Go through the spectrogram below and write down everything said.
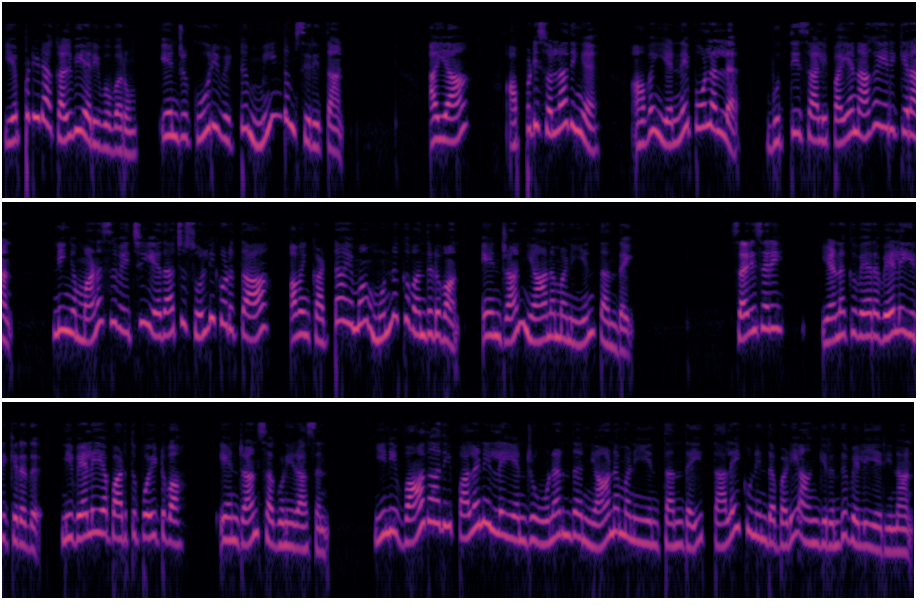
எப்படிடா கல்வி அறிவு வரும்? என்று கூறிவிட்டு மீண்டும் சிரித்தான். ஐயா அப்படி சொல்லாதீங்க. அவன் என்னை போலல்ல. புத்திசாலி பையனாக இருக்கிறான். நீங்க மனசு வச்சு ஏதாச்சும் சொல்லிக் கொடுத்தா அவன் கட்டாயமா முன்னுக்கு வந்துடுவான் என்றான் ஞானமணியின் தந்தை. சரி சரி எனக்கு வேற வேலை இருக்கிறது. நீ வேலைய பார்த்து போயிட்டு வா என்றான் சகுனிராசன். இனி வாதாதி பலனில்லை என்று உணர்ந்த ஞானமணியின் தந்தை தலை குனிந்தபடி அங்கிருந்து வெளியேறினான்.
